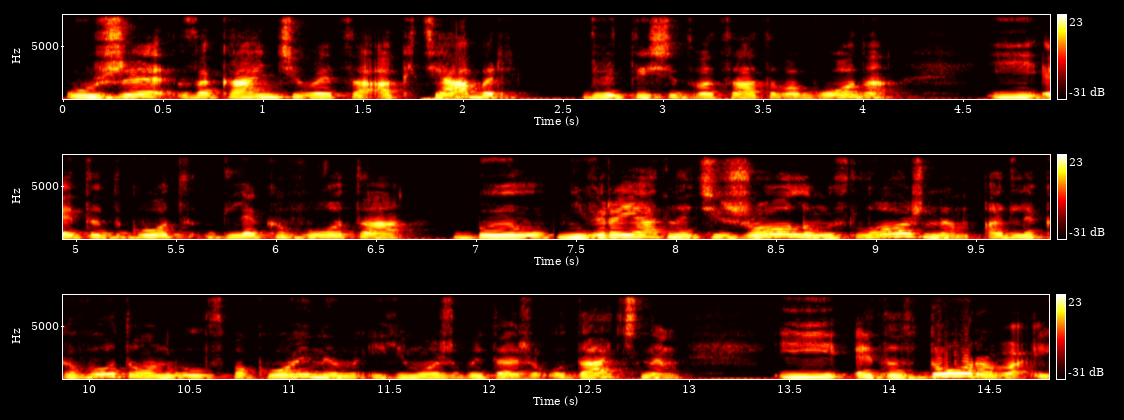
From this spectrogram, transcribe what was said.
уже заканчивается октябрь, 2020 года, и этот год для кого-то был невероятно тяжелым и сложным, а для кого-то он был спокойным или, может быть, даже удачным. И это здорово, и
